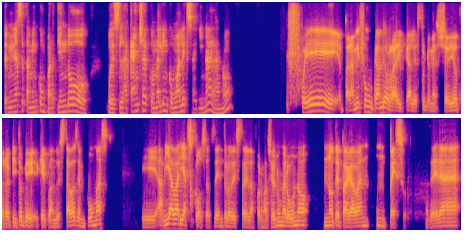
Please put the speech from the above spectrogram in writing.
terminaste también compartiendo pues la cancha con alguien como Alex Aguinaga, ¿no? Fue, para mí fue un cambio radical esto que me sucedió. Te repito que, que cuando estabas en Pumas eh, había varias cosas dentro de esta de la formación. Número uno, no te pagaban un peso. Era,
